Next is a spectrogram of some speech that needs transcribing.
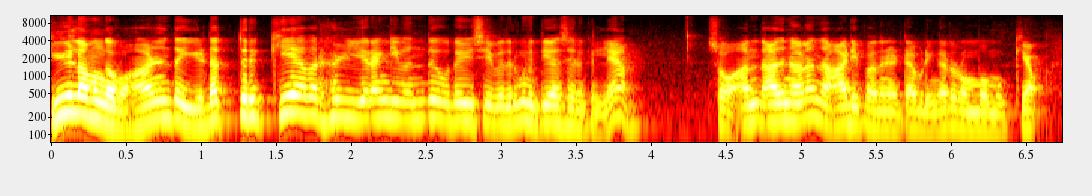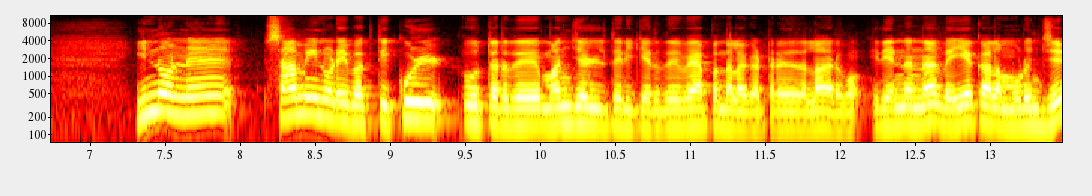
கீழே அவங்க வாழ்ந்த இடத்திற்கே அவர்கள் இறங்கி வந்து உதவி செய்வதற்கும் வித்தியாசம் இருக்கு இல்லையா? ஸோ அந்த அதனால அந்த ஆடி பதினெட்டு அப்படிங்கிறது ரொம்ப முக்கியம். இன்னொன்று சாமியினுடைய பக்தி கூழ் ஊற்றுறது மஞ்சள் தெளிக்கிறது வேப்பந்தலை கட்டுறது இதெல்லாம் இருக்கும். இது என்னென்னா வெய்ய காலம் முடிஞ்சு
